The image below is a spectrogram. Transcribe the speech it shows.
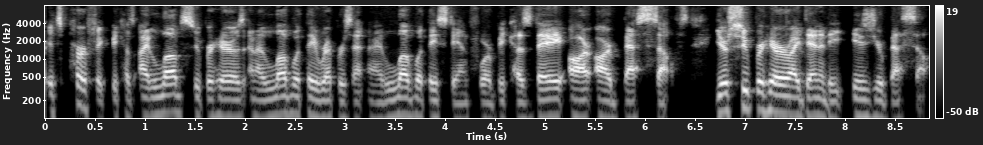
it's perfect because I love superheroes and I love what they represent and I love what they stand for because they are our best selves. Your superhero identity is your best self,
